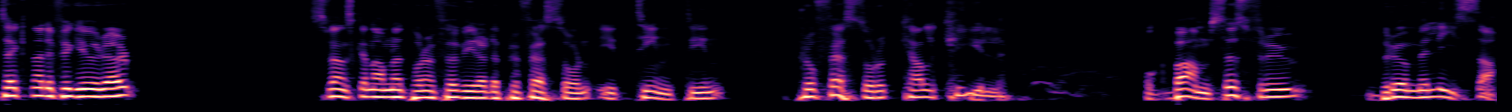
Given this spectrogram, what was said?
Tecknade figurer. Svenska namnet på den förvirrade professorn i Tintin, Professor Kalkyl. Och Bamses fru, Brummelisa.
